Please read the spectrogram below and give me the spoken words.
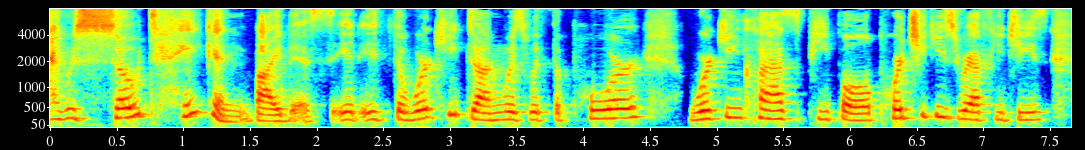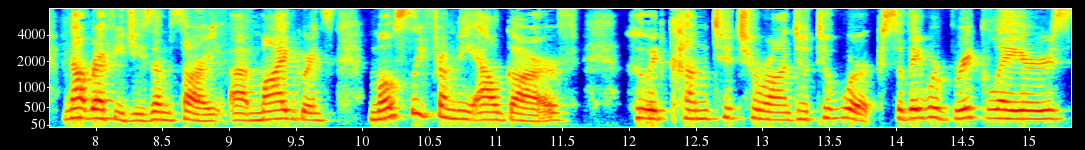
I was so taken by this. It, it, the work he'd done was with the poor, working class people, Portuguese refugees, not refugees, I'm sorry, uh, migrants, mostly from the Algarve, who had come to Toronto to work. So they were bricklayers,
